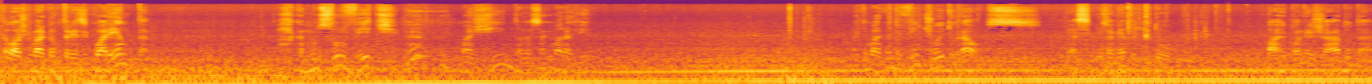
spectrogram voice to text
Relógio marcando 13h40. Caminhão de sorvete. Imagina, olha só que maravilha. Aqui marcando 28 graus. Esse cruzamento aqui do bairro planejado da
